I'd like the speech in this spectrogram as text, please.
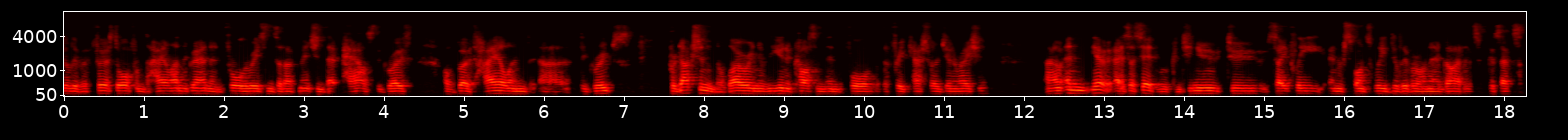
deliver first ore from the Haile underground, and for all the reasons that I've mentioned, that powers the growth of both Haile and uh, the group's production, the lowering of the unit cost, and then for the free cash flow generation. Um, and yeah, as I said, we'll continue to safely and responsibly deliver on our guidance because that's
